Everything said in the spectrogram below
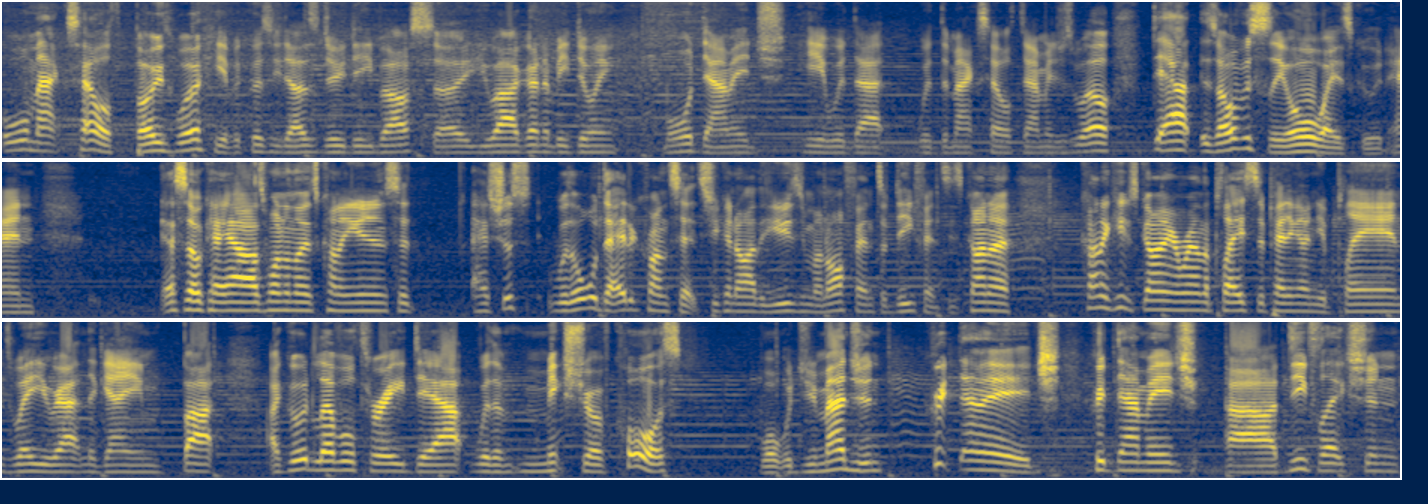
or Max Health both work here because he does do debuffs, so you are going to be doing more damage here with that, with the max health damage as well. Doubt is obviously always good, and SLKR is one of those kind of units that has just with all Datacron sets, you can either use him on offense or defense. He's kind of kind of keeps going around the place depending on your plans, where you're at in the game. But a good level three doubt with a mixture, of course. What would you imagine? Crit damage, crit damage, uh, deflection,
